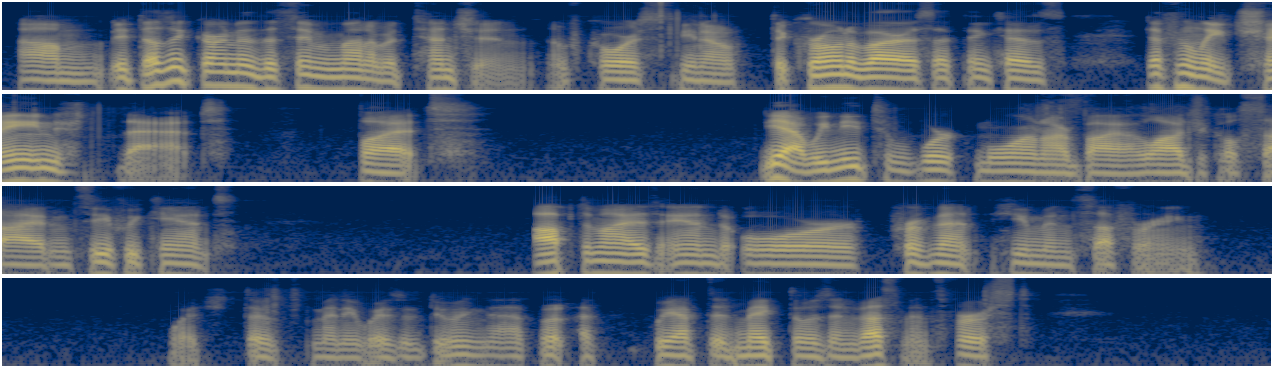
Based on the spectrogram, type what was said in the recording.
um, it doesn't garner the same amount of attention. Of course, you know, the coronavirus, I think, has definitely changed that. But yeah, we need to work more on our biological side and see if we can't optimize and or prevent human suffering. Which there's many ways of doing that, but we have to make those investments first.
